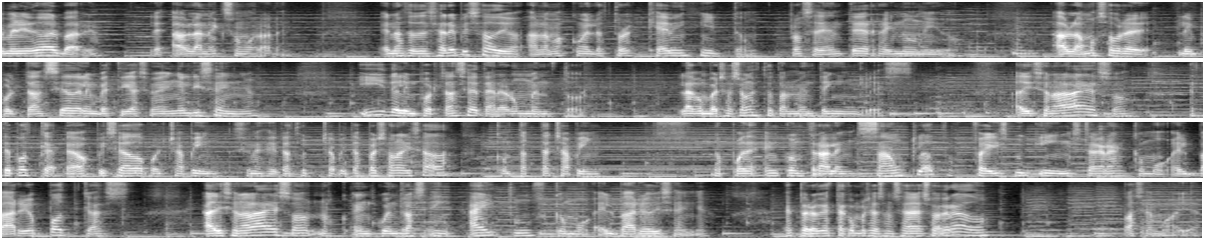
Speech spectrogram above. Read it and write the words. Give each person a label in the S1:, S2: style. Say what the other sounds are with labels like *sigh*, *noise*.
S1: Bienvenido al barrio, le habla Nexo Morales. En nuestro tercer episodio hablamos con el doctor Kevin Hilton, procedente del Reino Unido. Hablamos sobre la importancia de la investigación en el diseño y de la importancia de tener un mentor. La conversación es totalmente en inglés. Adicional a eso, este podcast es auspiciado por Chapin. Si necesitas tus chapitas personalizadas, contacta a Chapin. Nos puedes encontrar en SoundCloud, Facebook e Instagram como El Barrio Podcast. Adicional a eso, nos encuentras en iTunes como El Barrio Diseña. Espero que esta conversación sea de su agrado. Pasemos allá.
